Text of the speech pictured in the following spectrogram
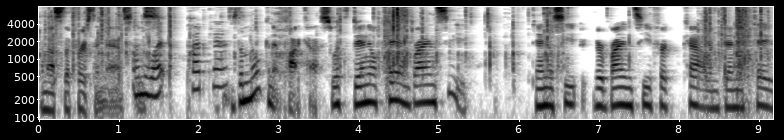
and that's the first thing they asked. On what podcast? The Milknet podcast with Daniel K and Brian C. Daniel C or Brian C for cow and Daniel K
